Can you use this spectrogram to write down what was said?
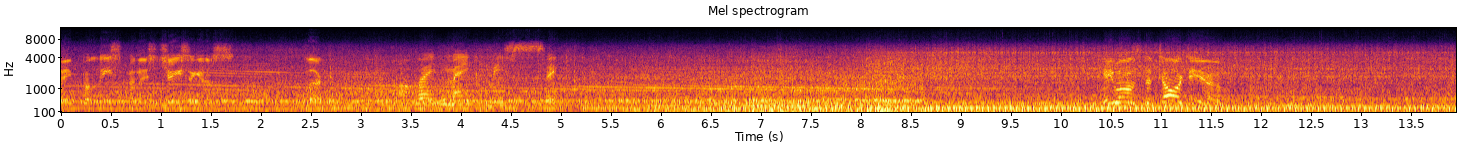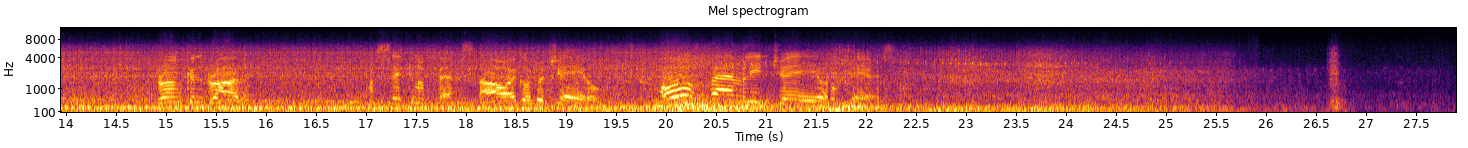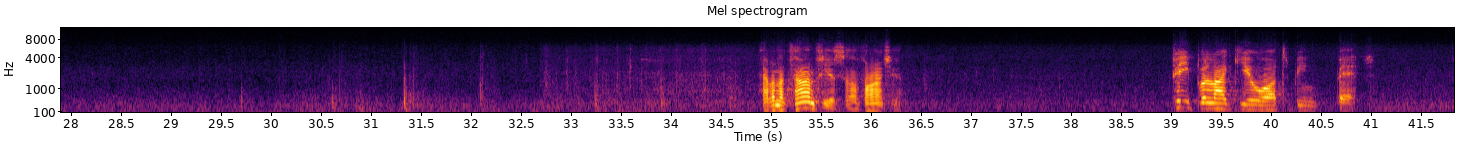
A policeman is chasing us. Look, Oh, they make me sick. he wants to talk to you. Drunken driving. My second offense. Now I go to jail. Whole family in jail. Who cares? Having time for yourself, aren't you? People like you ought to be in bed.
